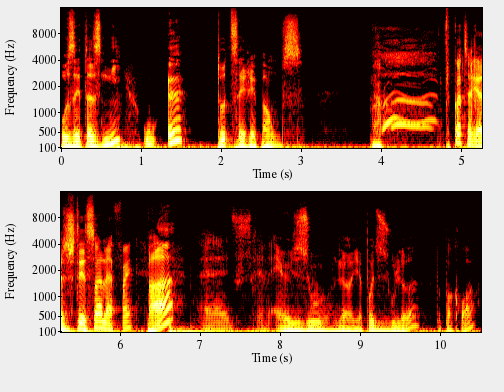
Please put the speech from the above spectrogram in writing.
aux États-Unis? Ou E. Toutes ces réponses. Pourquoi tu as rajouté ça à la fin? Bah? Euh, un zoo, là. Il n'y a pas de zoo là. Je peux pas croire.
